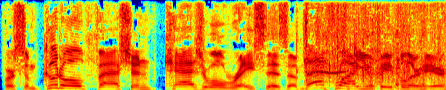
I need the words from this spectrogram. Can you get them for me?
for some good old fashioned casual racism. That's why you people are here.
